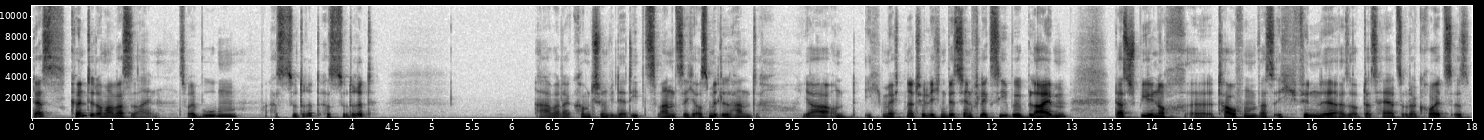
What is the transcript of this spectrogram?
Das könnte doch mal was sein. Zwei Buben, Ass zu dritt, Ass zu dritt aber da kommt schon wieder die 20 aus Mittelhand. Ja, und ich möchte natürlich ein bisschen flexibel bleiben, das Spiel noch äh, taufen, was ich finde, also ob das Herz oder Kreuz ist.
